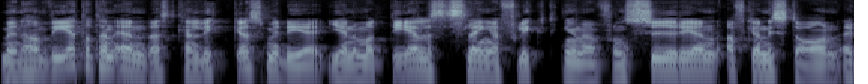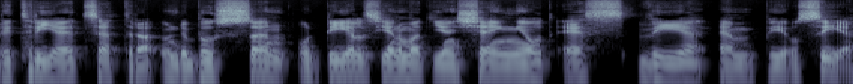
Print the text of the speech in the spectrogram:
Men han vet att han endast kan lyckas med det genom att dels slänga flyktingarna från Syrien, Afghanistan, Eritrea etc. under bussen och dels genom att ge en känga åt S, V, MP och C.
